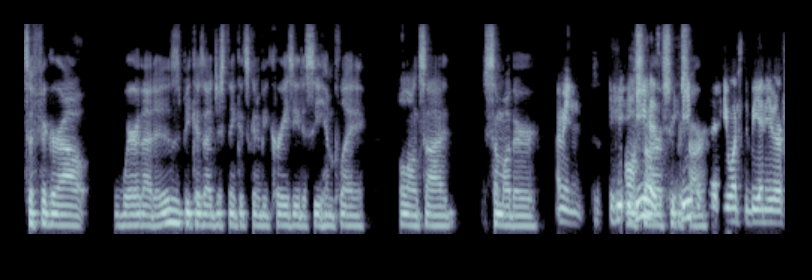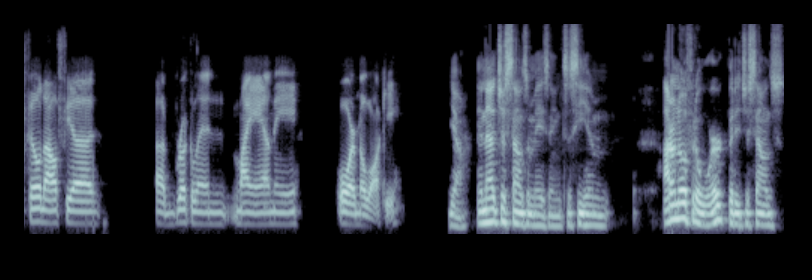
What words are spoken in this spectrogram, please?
to figure out where that is because I just think it's going to be crazy to see him play alongside some other I mean, he, he has he, he wants to be in either Philadelphia, uh, Brooklyn, Miami, or Milwaukee. Yeah, and that just sounds amazing to see him. I don't know if it'll work, but it just sounds.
